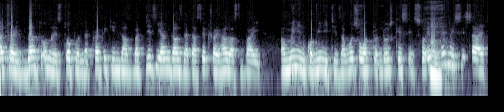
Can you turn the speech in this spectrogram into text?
actually don't only stop on the trafficking girls, but these young girls that are sexually harassed by uh, men in communities. I've also worked on those cases. So every Mm. time I see such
